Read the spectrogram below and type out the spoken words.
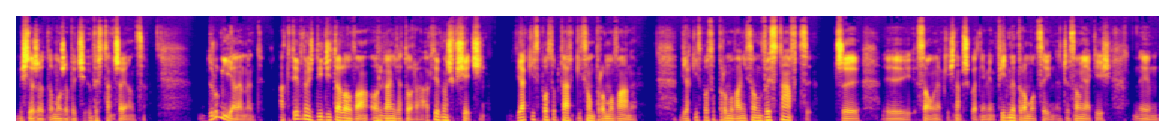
Myślę, że to może być wystarczające. Drugi element, aktywność digitalowa organizatora, aktywność w sieci. W jaki sposób targi są promowane? W jaki sposób promowani są wystawcy? Czy y, są jakieś na przykład, nie wiem, filmy promocyjne, czy są jakieś y,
